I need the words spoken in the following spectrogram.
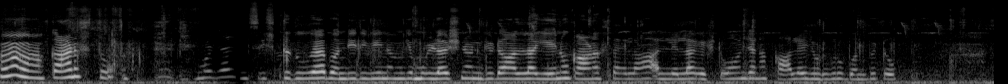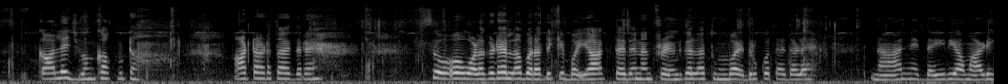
ಹಾಂ, ಕಾಣಿಸ್ತು. ಇಷ್ಟು ದೂರ ಬಂದಿದ್ದೀವಿ ನಮಗೆ ಮುಳ್ಳಶ್ನನ್ ಗಿಡ ಅಲ್ಲ, ಏನೂ ಕಾಣಿಸ್ತಾ ಇಲ್ಲ. ಅಲ್ಲೆಲ್ಲ ಎಷ್ಟೊಂದು ಜನ ಕಾಲೇಜ್ ಹುಡುಗರು ಬಂದ್ಬಿಟ್ಟು, ಕಾಲೇಜ್ ಬಂಕ್ ಹಾಕ್ಬಿಟ್ಟು ಆಟ ಆಡ್ತಾ ಇದ್ದಾರೆ ಸೊ, ಒಳಗಡೆ ಎಲ್ಲ ಬರೋದಕ್ಕೆ ಭಯ ಆಗ್ತಾಯಿದೆ ನನ್ನ ಫ್ರೆಂಡ್ಗೆಲ್ಲ ತುಂಬ ಹೆದರ್ಕೋತಾ ಇದ್ದಾಳೆ. ನಾನೇ ಧೈರ್ಯ ಮಾಡಿ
